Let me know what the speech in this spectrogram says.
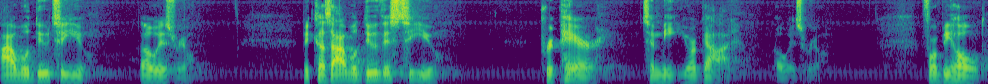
I will do to you, O Israel, because I will do this to you. Prepare to meet your God, O Israel. For behold,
